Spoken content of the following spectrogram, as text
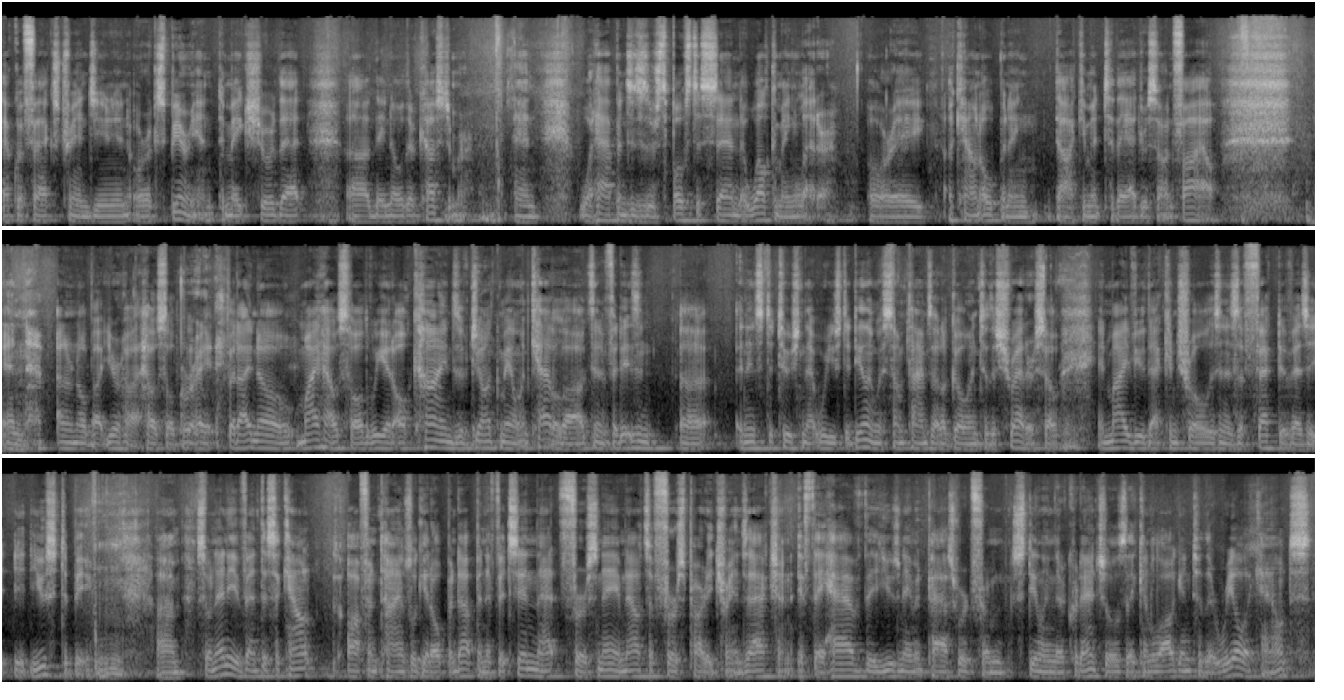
Equifax, TransUnion, or Experian to make sure that uh, they know their customer. And what happens is they're supposed to send a welcoming letter or a account opening document to the address on file. And I don't know about your household, right? But I know my household, we get all kinds of junk mail and catalogs, and if it isn't uh, an institution that we're used to dealing with, sometimes that'll go into the shredder. So, in my view, that control isn't as effective as it, it used to be. Mm-hmm. Um, so, in any event, this account oftentimes will get opened up, and if it's in that first name, now it's a first party transaction. If they have the username and password from stealing their credentials, they can log into their real accounts,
